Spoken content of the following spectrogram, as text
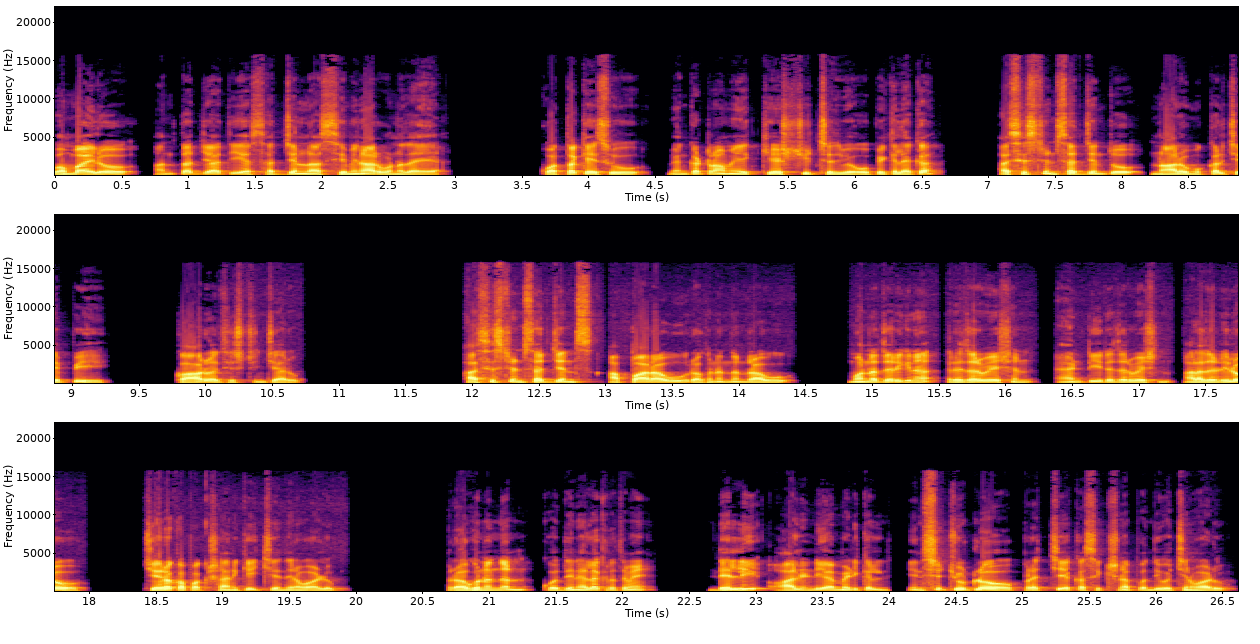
బొంబాయిలో అంతర్జాతీయ సర్జన్ల సెమినార్ ఉన్నదయ్య కొత్త కేసు వెంకట్రామయ్య కేస్ షీట్ చదివే ఓపిక లేక అసిస్టెంట్ సర్జన్తో నాలుగు ముక్కలు చెప్పి కారు అధిష్ఠించారు అసిస్టెంట్ సర్జన్స్ అప్పారావు రఘునందన్ రావు మొన్న జరిగిన రిజర్వేషన్ యాంటీ రిజర్వేషన్ అలజడిలో చెరొక పక్షానికి చెందినవాళ్ళు. రఘునందన్ కొద్ది నెలల క్రితమే ఢిల్లీ ఆల్ ఇండియా మెడికల్ ఇన్స్టిట్యూట్లో ప్రత్యేక శిక్షణ పొంది వచ్చినవాడు.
